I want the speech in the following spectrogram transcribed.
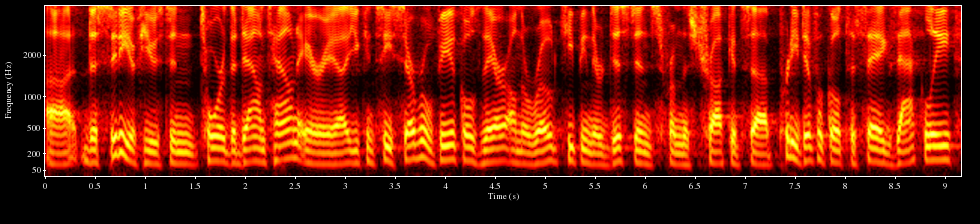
uh, the city of Houston toward the downtown area. You can see several vehicles there on the road keeping their distance from this truck. It's uh, pretty difficult to say exactly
